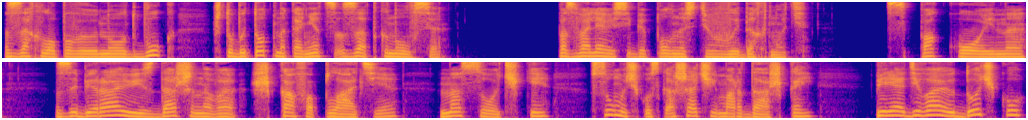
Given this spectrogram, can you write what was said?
Захлопываю ноутбук, чтобы тот, наконец, заткнулся. Позволяю себе полностью выдохнуть. Спокойно. Забираю из Дашиного шкафа платье, носочки, сумочку с кошачьей мордашкой, переодеваю дочку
